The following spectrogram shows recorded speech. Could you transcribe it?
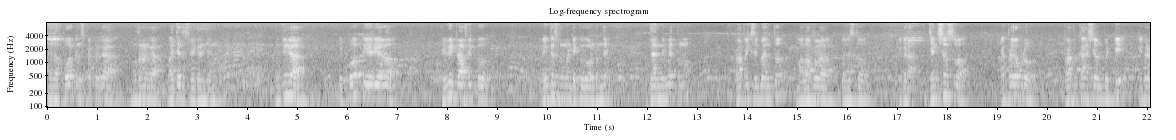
నేను పోర్ట్ ఇన్స్పెక్టర్గా నూతనంగా బాధ్యతలు స్వీకరించాను. ముఖ్యంగా ఈ పోర్ట్ ఏరియాలో హెవీ ట్రాఫిక్ వెహికల్స్ మూమెంట్ ఎక్కువగా ఉంటుంది. దాని నిమిత్తము ట్రాఫిక్ సిబ్బందితో మా లోకల్ పోలీస్తో ఇక్కడ జంక్షన్స్లో ఎప్పటికప్పుడు ట్రాఫిక్ కానిస్టేబుల్ పెట్టి ఇక్కడ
